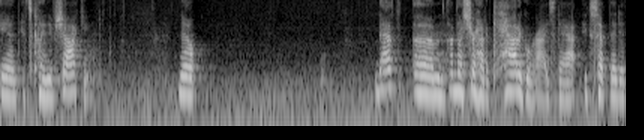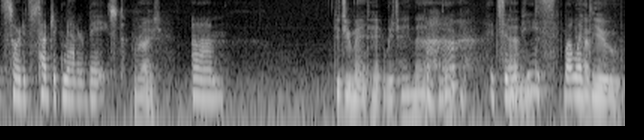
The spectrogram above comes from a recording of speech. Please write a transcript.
and it's kind of shocking. Now, that, um, I'm not sure how to categorize that, except that it's sort of subject matter based. Right. Um, Did you maintain retain that? Uh-huh. that- It's in the piece. But what have you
